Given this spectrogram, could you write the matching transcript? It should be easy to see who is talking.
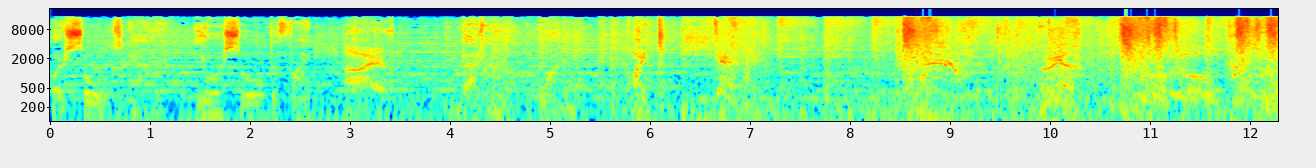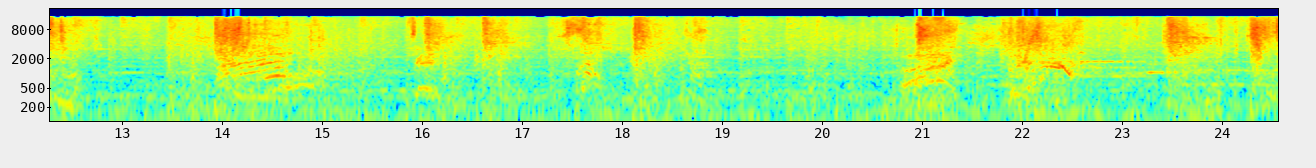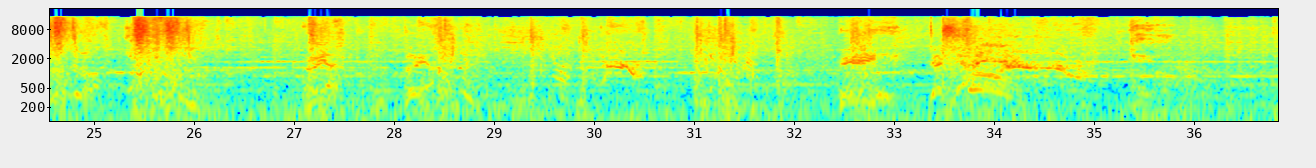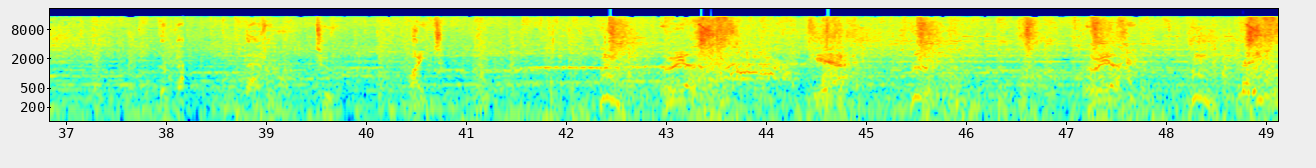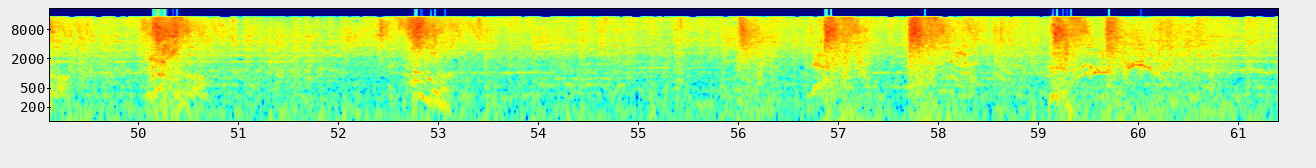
Speaker 1: where souls gather. Your soul to fight.
Speaker 2: I've
Speaker 1: Battle one. Fight.
Speaker 2: Get it! Hurry
Speaker 1: battle two. Fight.
Speaker 2: Hurry up! Yeah! Hurry up! Let it go!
